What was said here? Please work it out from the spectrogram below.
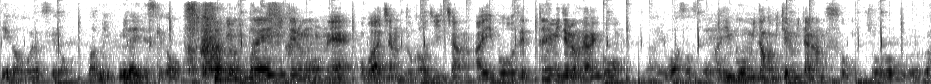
ていうのは思いますけど。まあ見見ないですけど。絶対見てるもんね。おばあちゃんとかおじいちゃん。相棒。絶対見てるよね相棒。今はそうですね。相棒見なんか見てるみたいなんですよ。超ロング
